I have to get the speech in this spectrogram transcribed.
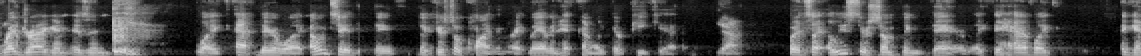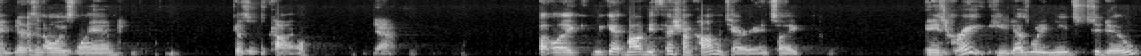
Red Dragon isn't like at their like I wouldn't say that they've like they're still climbing, right? They haven't hit kind of like their peak yet. yeah, But it's like at least there's something there. Like they have like again, it doesn't always land because of Kyle. yeah. But like we get Bobby Fish on commentary, and it's like and he's great. He does what he needs to do.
